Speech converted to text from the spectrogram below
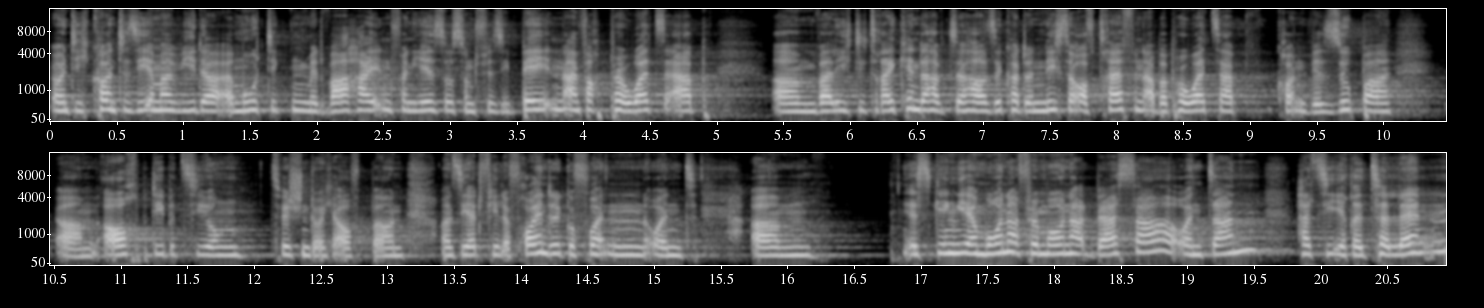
Und ich konnte sie immer wieder ermutigen mit Wahrheiten von Jesus und für sie beten, einfach per WhatsApp, ähm, weil ich die drei Kinder habe zu Hause, konnte nicht so oft treffen, aber per WhatsApp konnten wir super ähm, auch die Beziehung zwischendurch aufbauen. Und sie hat viele Freunde gefunden und ähm, es ging ihr Monat für Monat besser und dann hat sie ihre Talenten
